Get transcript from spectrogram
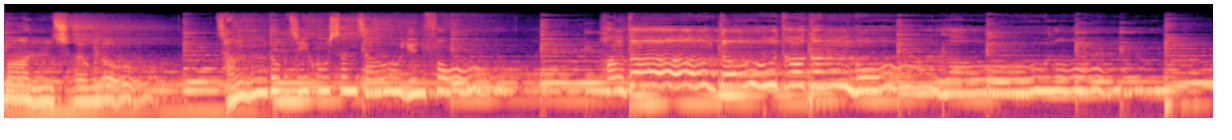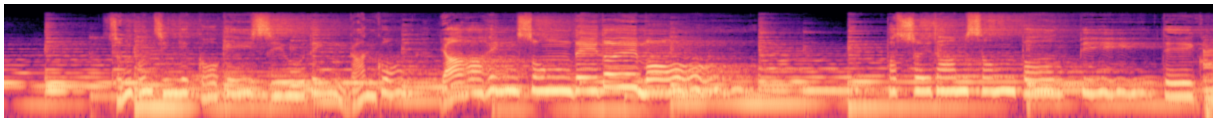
漫长路，曾独自孤身走远方，行得到他跟我千亿个讥笑的眼光。也轻松地对望，不需担心，不必的抗。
